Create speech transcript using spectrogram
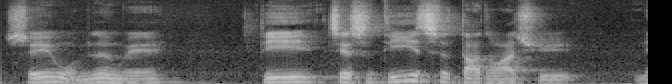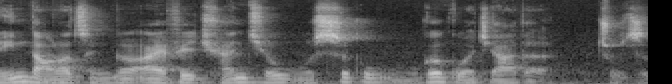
所以我们认为，第一，这是第一次大中华区领导了整个爱飞全球五十个五个国家的组织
